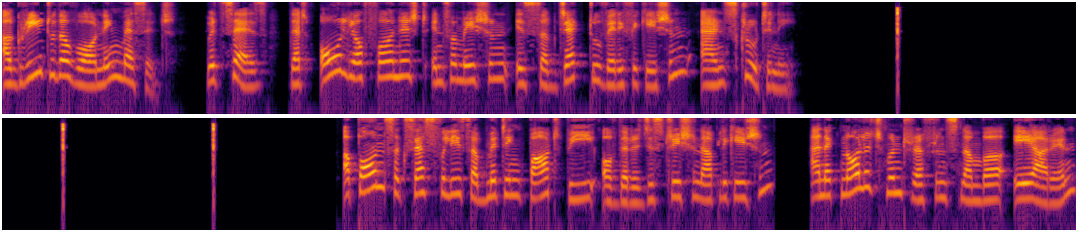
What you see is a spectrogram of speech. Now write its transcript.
Agree to the warning message, which says that all your furnished information is subject to verification and scrutiny. Upon successfully submitting Part B of the registration application, an Acknowledgement Reference Number ARN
